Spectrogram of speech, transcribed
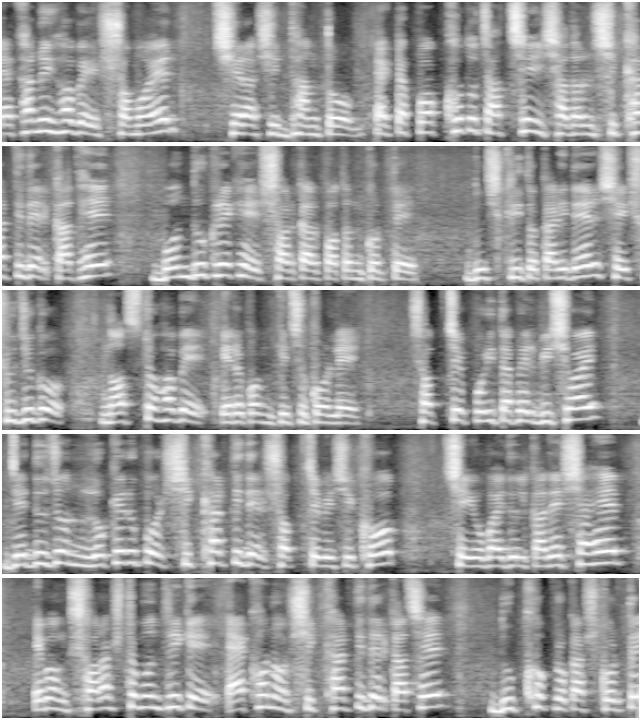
দেখানোই হবে সময়ের সেরা সিদ্ধান্ত। একটা পক্ষ তো চাচ্ছেই সাধারণ শিক্ষার্থীদের কাঁধে বন্দুক রেখে সরকার পতন করতে। দুষ্কৃতকারীদের সেই সুযোগও নষ্ট হবে এরকম কিছু করলে। সবচেয়ে পরিতাপের বিষয়, যে দুজন লোকের উপর শিক্ষার্থীদের সবচেয়ে বেশি ক্ষোভ, সেই ওবায়দুল কাদের সাহেব এবং স্বরাষ্ট্রমন্ত্রীকে এখনও শিক্ষার্থীদের কাছে দুঃখ প্রকাশ করতে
